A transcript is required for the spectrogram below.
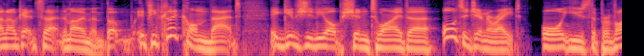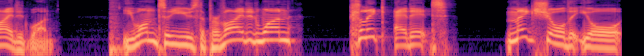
And I'll get to that in a moment. But if you click on that, it gives you the option to either auto generate or use the provided one. You want to use the provided one, click edit, Make sure that you're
